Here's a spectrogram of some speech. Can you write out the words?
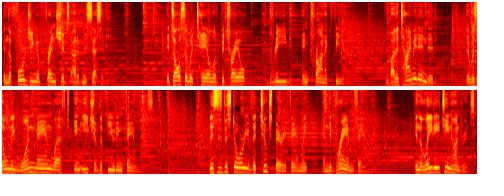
and the forging of friendships out of necessity. It's also a tale of betrayal, greed, and chronic fear. And by the time it ended, there was only one man left in each of the feuding families. This is the story of the Tewksbury family and the Graham family. In the late 1800s,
